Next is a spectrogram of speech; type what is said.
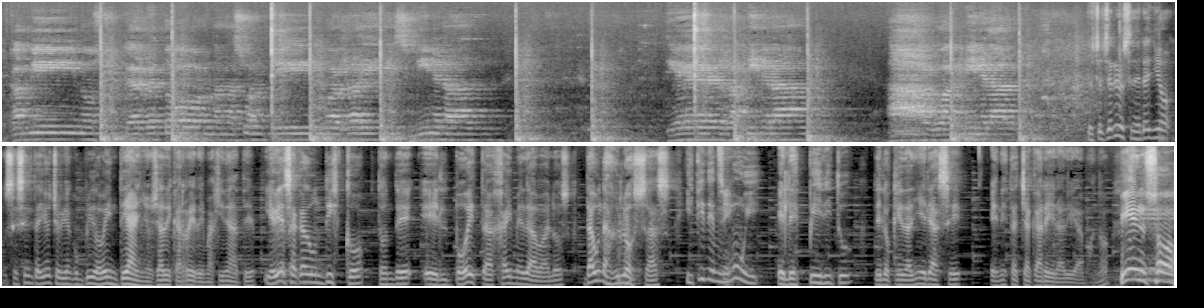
Caminos que retornan a su antigua raíz mineral. Tierra mineral, agua mineral. Los chachareros en el año 68 habían cumplido 20 años ya de carrera, imagínate, y habían sacado un disco donde el poeta Jaime Dávalos da unas glosas y tiene Sí. muy el espíritu de lo que Daniel hace en esta chacarera, digamos, ¿no? Pienso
